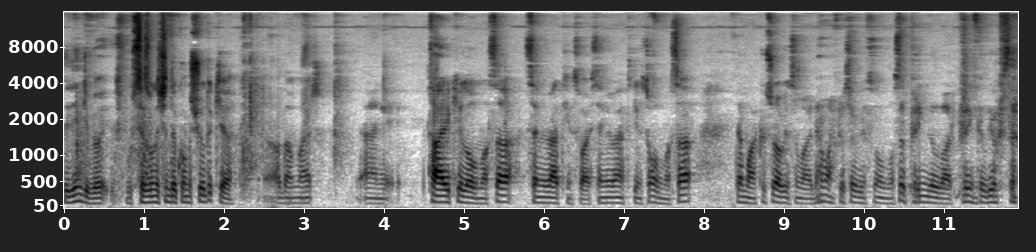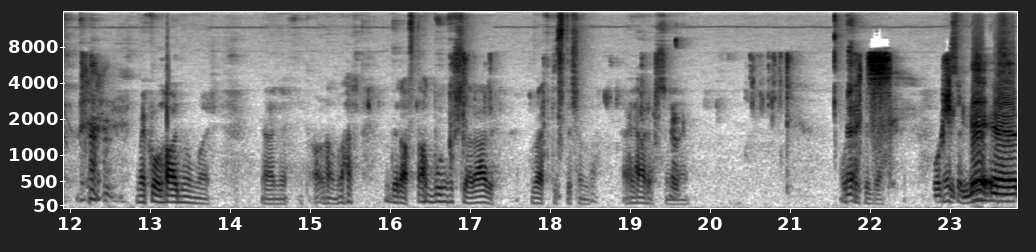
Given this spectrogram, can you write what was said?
dediğim gibi bu sezon içinde konuşuyorduk ya adamlar yani Tyreek Hill olmasa Sammy Watkins var. Sammy Watkins olmasa Demarcus Robinson var. Demarcus Robinson olmasa Pringle var. Pringle yoksa McCall Hardman var. Yani adamlar drafttan bulmuşlar abi Watkins dışında. Helal olsun Evet. yani. O Evet. şekilde. O Neyse, şekilde. E,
